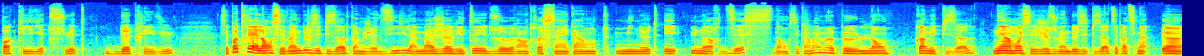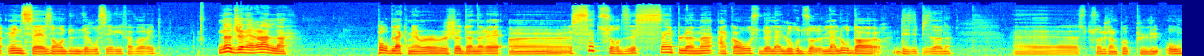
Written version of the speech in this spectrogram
pas qu'il y ait de suite de prévu. C'est pas très long, c'est 22 épisodes comme je dis. La majorité dure entre 50 minutes et 1h10. Donc c'est quand même un peu long comme épisode. Néanmoins, c'est juste 22 épisodes. C'est pratiquement une saison d'une de vos séries favorites. Note générale pour Black Mirror, je donnerais un 7 sur 10 simplement à cause de la lourdeur, des épisodes. Euh, c'est pour ça que je donne pas plus haut.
